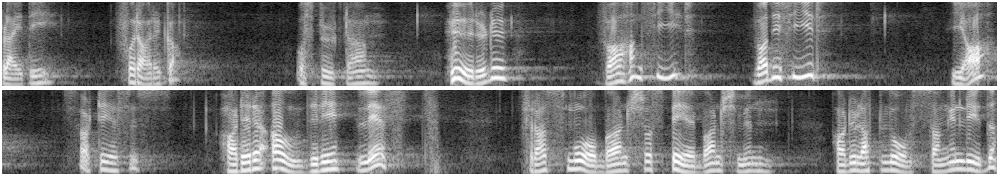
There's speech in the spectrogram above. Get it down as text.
blei de forarga og spurte ham, hører du hva han sier, hva de sier? Ja, svarte Jesus. Har dere aldri lest? Fra småbarns og spedbarns munn har du latt lovsangen lyde.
